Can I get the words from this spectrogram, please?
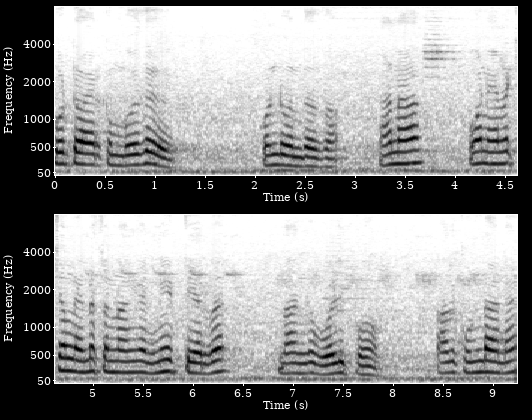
கூட்டாக இருக்கும்போது கொண்டு வந்தது தான் ஆனால் போன எலெக்ஷனில் என்ன சொன்னாங்க? நீட் தேர்வை நாங்கள் ஒழிப்போம். அதுக்கு உண்டான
